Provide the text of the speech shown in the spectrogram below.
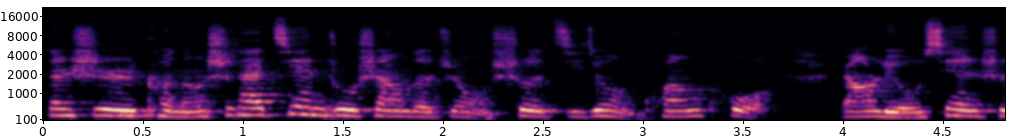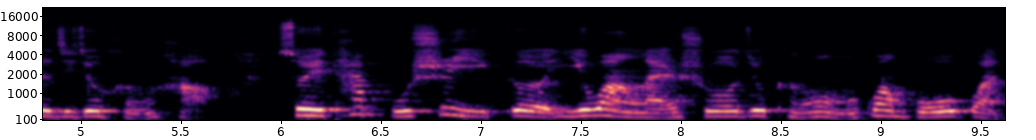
但是可能是它建筑上的这种设计就很宽阔，然后流线设计就很好，所以它不是一个以往来说，就可能我们逛博物馆，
